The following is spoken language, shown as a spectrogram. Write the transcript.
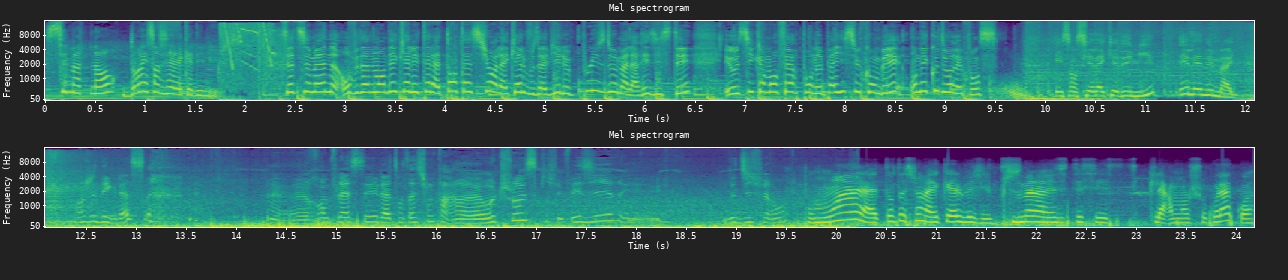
c'est maintenant dans Essentiel Académie. Cette semaine, on vous a demandé quelle était la tentation à laquelle vous aviez le plus de mal à résister et aussi comment faire pour ne pas y succomber. On écoute vos réponses. Essentiel Académie, Hélène et Mag. manger des glaces. Euh, remplacer la tentation par euh, autre chose qui fait plaisir et de différent. Pour moi, la tentation à laquelle j'ai le plus de mal à résister, c'est c'est clairement le chocolat, quoi.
